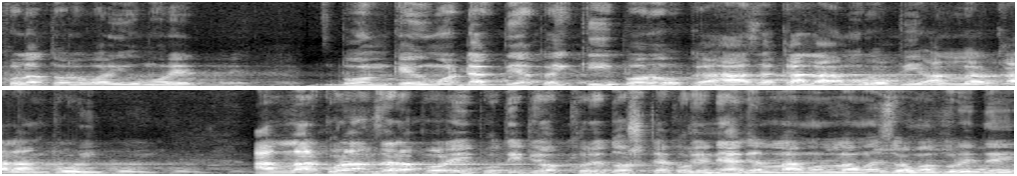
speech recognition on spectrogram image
খোলা তরবারি উমরের বোনকে উমর ডাক দিয়া কয়, কি পড়ো হাজা কালাম রবি আল্লাহর কালাম পড়ি। আল্লাহর কোরআন যারা পড়ে, প্রতিটি অক্ষরে দশটা করে নেয়া গেল্লাম মোল্লামায় জমা করে দেয়।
